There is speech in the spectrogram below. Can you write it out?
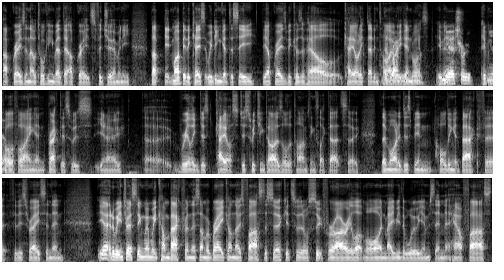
upgrades, and they were talking about their upgrades for Germany. But it might be the case that we didn't get to see the upgrades because of how chaotic that entire weekend was. Even, yeah, true. Even yeah. qualifying and practice was, you know, uh, really just chaos, just switching tires all the time, things like that. So they might have just been holding it back for, for this race. And then, yeah, it'll be interesting when we come back from the summer break on those faster circuits that'll suit Ferrari a lot more and maybe the Williams and how fast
